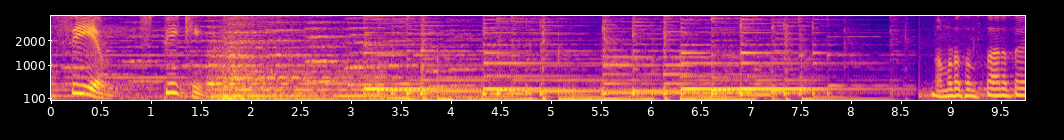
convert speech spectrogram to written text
CM speaking. നമ്മുടെ സംസ്ഥാനത്തെ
